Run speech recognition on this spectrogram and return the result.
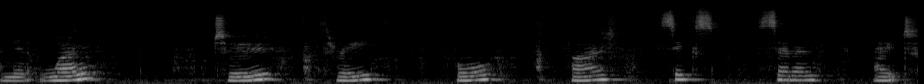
and then one, two, three, four, five, six, seven, eight,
